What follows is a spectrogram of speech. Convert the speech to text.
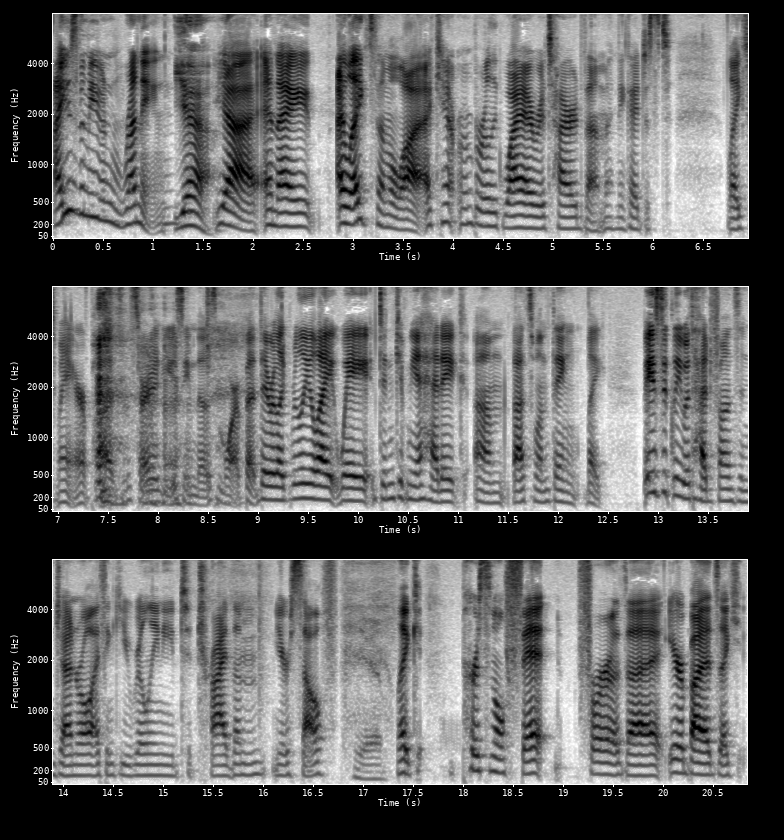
I use them even running. Yeah. Yeah, and I I liked them a lot. I can't remember like why I retired them. I think I just liked my AirPods and started using those more. But they were like really lightweight. Didn't give me a headache. Um, that's one thing. Like basically with headphones in general, I think you really need to try them yourself. Yeah. Like personal fit for the earbuds, like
